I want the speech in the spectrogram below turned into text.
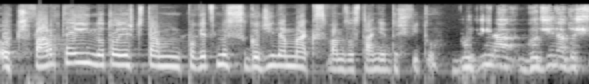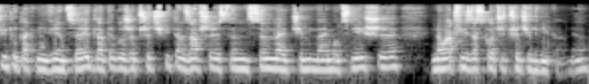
o czwartej, no to jeszcze tam powiedzmy z godzina max wam zostanie do świtu. Godzina, godzina do świtu tak mniej więcej, dlatego że przed świtem zawsze jest ten sen najciem, najmocniejszy i najłatwiej zaskoczyć przeciwnika, nie?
